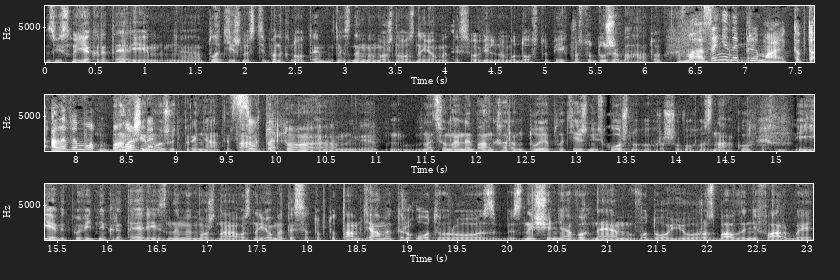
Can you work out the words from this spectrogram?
Звісно, є критерії е, платіжності банкноти. З ними можна ознайомитися у вільному доступі. Їх просто дуже багато. В магазині не приймають. Тобто, але ви мо- Банки можна можуть прийняти так. Супер. Тобто ем, е, Національний банк гарантує платіжність кожного грошового знаку, і є відповідні критерії. З ними можна ознайомитися. Тобто там діаметр отвору, знищення вогнем, водою, розбавлені фарби,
